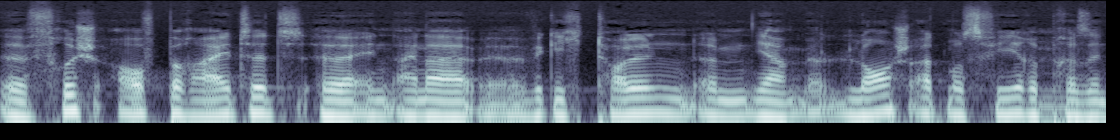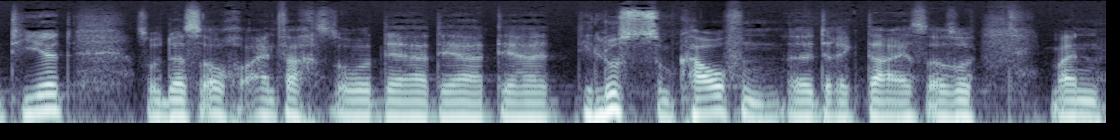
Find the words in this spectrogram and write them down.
äh, frisch aufbereitet in einer wirklich tollen ähm, ja, Launch-Atmosphäre mhm. präsentiert, sodass auch einfach so der, der, der, die Lust zum Kaufen äh, direkt da ist. Also ich meine,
